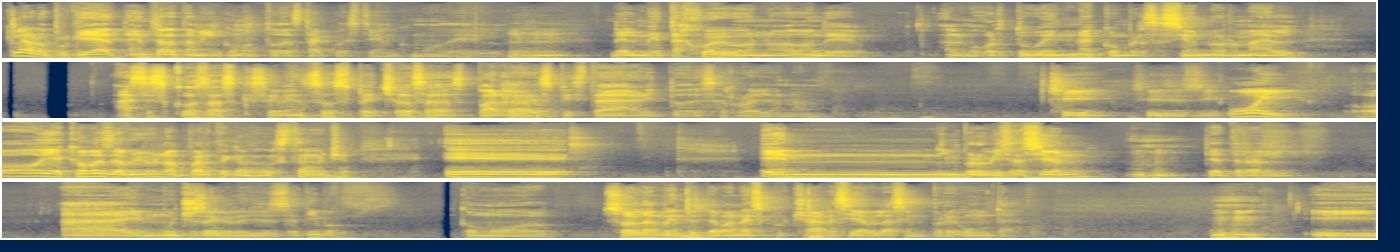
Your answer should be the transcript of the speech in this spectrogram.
Claro, porque ya entra también como toda esta cuestión como del, del metajuego, ¿no? Donde a lo mejor tú en una conversación normal haces cosas que se ven sospechosas para Claro. despistar y todo ese rollo, ¿no? Sí, sí, sí, sí. Uy, uy, acabas de abrir una parte que me gusta mucho. Eh, en improvisación teatral hay muchos ejercicios de ese tipo. Como solamente te van a escuchar si hablas en pregunta. Y,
